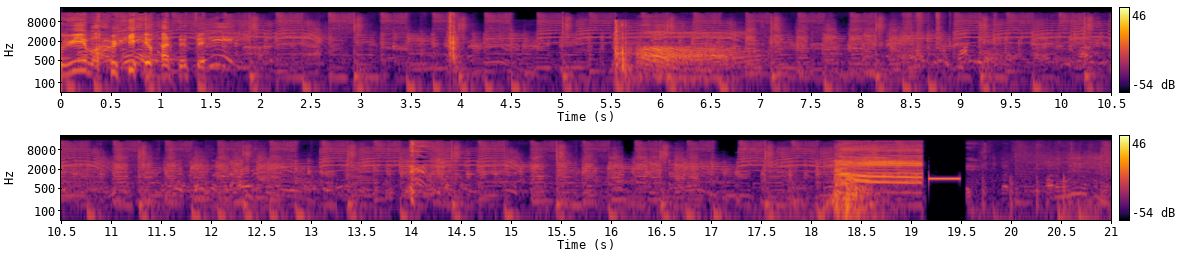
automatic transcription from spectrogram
자꾸 위에 봐, 위에 봤는데. 바람 없는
